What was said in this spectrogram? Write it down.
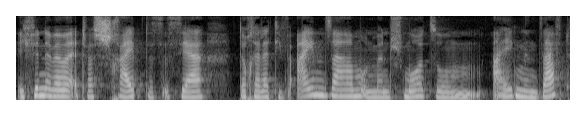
ich finde, wenn man etwas schreibt, das ist ja doch relativ einsam und man schmort so im eigenen Saft,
